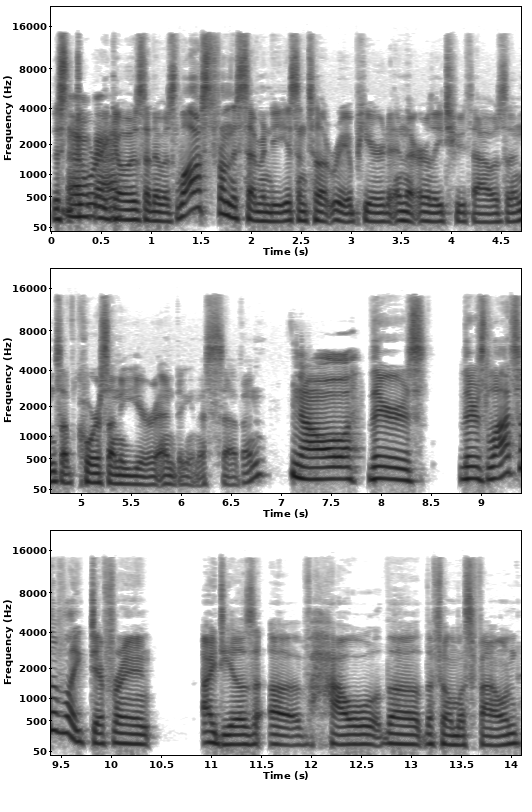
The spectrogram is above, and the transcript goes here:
The story Okay. goes that it was lost from the 70s until it reappeared in the early 2000s, of course, on a year ending in a seven. No. There's there's lots of like different ideas of how the the film was found.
